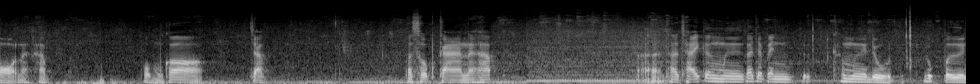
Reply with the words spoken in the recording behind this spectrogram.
ออกนะครับ ผมก็จากประสบการณ์นะครับ ถ้าใช้เครื่องมือก็จะเป็นเครื่องมือดูดลูกปืน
